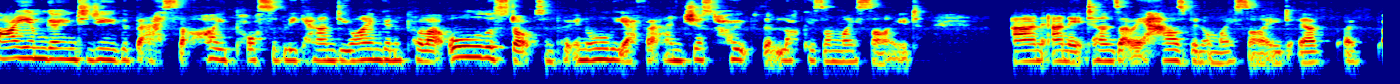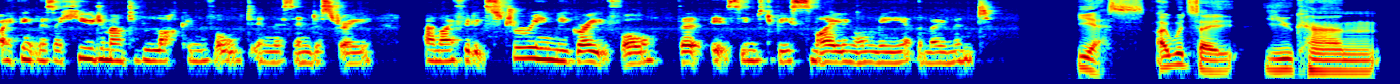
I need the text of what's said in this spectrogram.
I am going to do the best that I possibly can do. I'm going to pull out all the stops and put in all the effort and just hope that luck is on my side. And and it turns out it has been on my side. I've, I, I think there's a huge amount of luck involved in this industry, and I feel extremely grateful that it seems to be smiling on me at the moment. Yes, I would say you can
